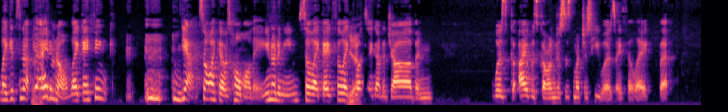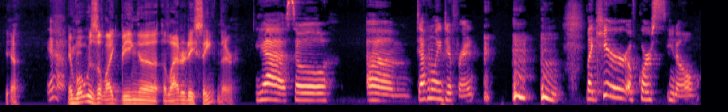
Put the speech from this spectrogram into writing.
like it's not. Yeah. I don't know. Like I think, yeah, it's not like I was home all day. You know what I mean? So like I feel like Yeah. once I got a job and was I was gone just as much as he was. I feel like, but Yeah. yeah, And what was it like being a, a Latter Day Saint there? yeah. So um, definitely different. like here, of course, you know,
